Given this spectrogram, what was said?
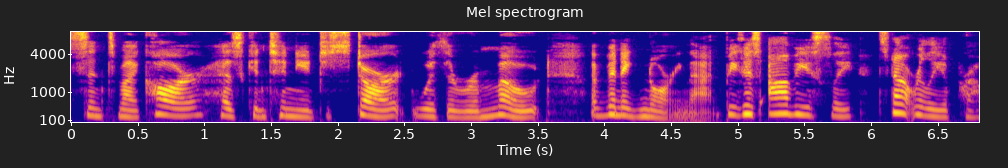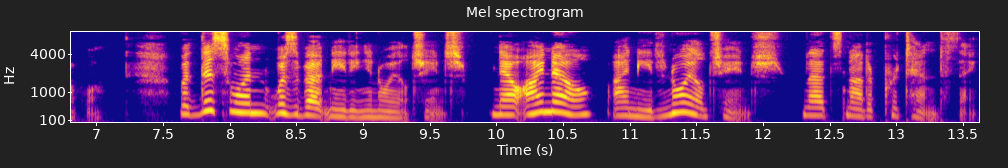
since my car has continued to start with a remote, I've been ignoring that because obviously it's not really a problem. But this one was about needing an oil change. Now I know I need an oil change. That's not a pretend thing.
